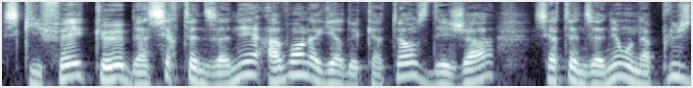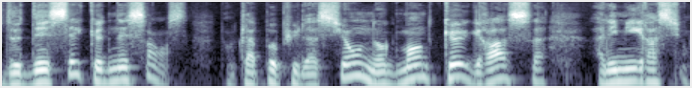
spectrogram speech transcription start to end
ce qui fait que, bien, certaines années, avant la guerre de 14, déjà, certaines années, on a plus de décès que de naissances. Donc la population n'augmente que grâce à l'immigration.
